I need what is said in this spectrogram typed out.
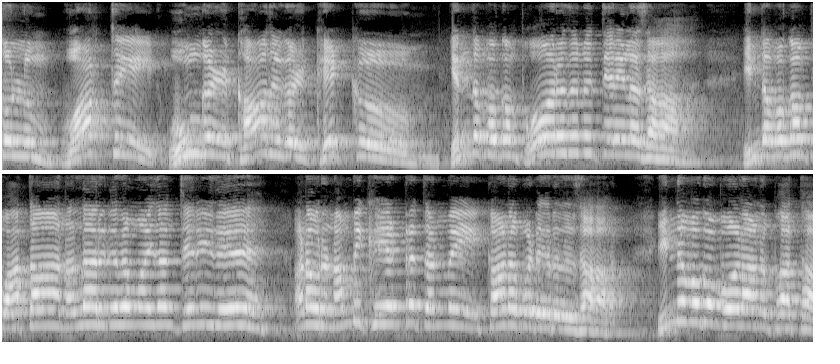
சொல்லும் வார்த்தையை உங்கள் காதுகள் கேட்கும். எந்த பக்கம் போறதுன்னு தெரியல சார். இந்த பக்கம் பார்த்தா நல்லா இருக்கிற மாதிரி தான் தெரியுது. ஆனால் ஒரு நம்பிக்கையற்ற தன்மை காணப்படுகிறது சார். இந்த முகம் போலான்னு பார்த்தா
